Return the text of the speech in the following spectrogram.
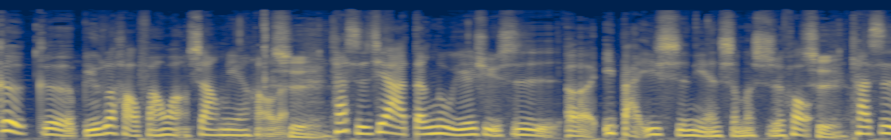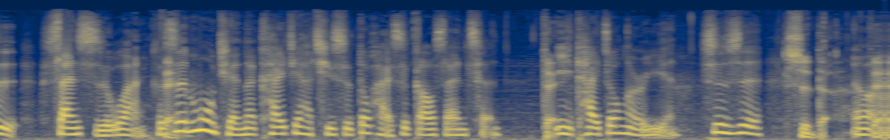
各个，比如说好房网上面好了，是它实价登录也许是呃一百一十年什么时候是它是三十万，可是目前的开价其实都还是高三成。对，以台中而言，是不是？是的，对。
